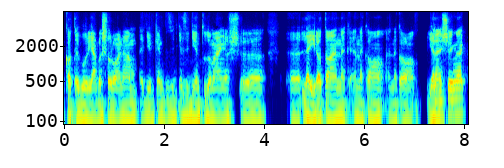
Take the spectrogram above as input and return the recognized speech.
kategóriába sorolnám. Egyébként ez egy, ez egy ilyen tudományos leírata ennek, ennek, a, ennek a jelenségnek,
